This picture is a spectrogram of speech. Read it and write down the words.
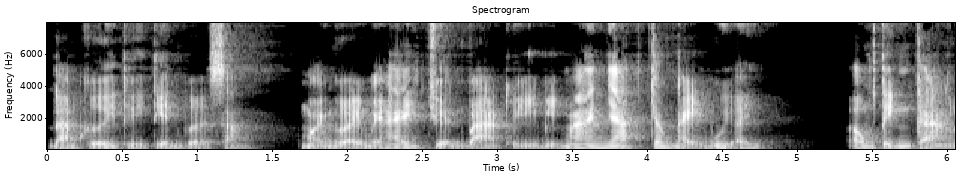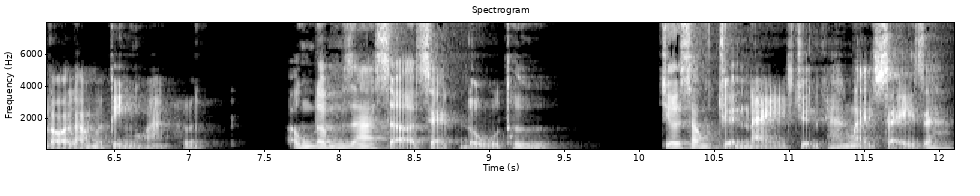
Đám cưới Thủy Tiên vừa xong. Mọi người mới hay chuyện bà Thủy bị ma nhát trong ngày vui ấy. Ông tính càng lo lắng và kinh hoàng hơn. Ông đâm ra sợ sệt đủ thứ. Chưa xong chuyện này, Chuyện khác lại xảy ra.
